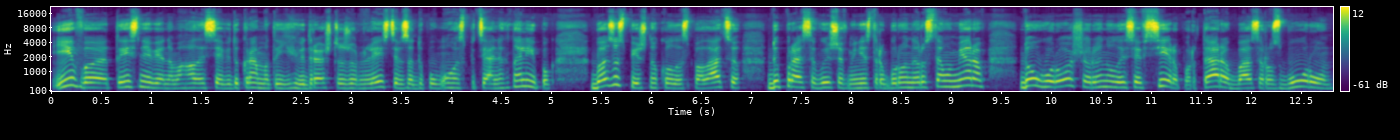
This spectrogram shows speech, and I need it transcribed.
і в Тисняві намагалися відокремити їх від решти журналістів за допомогою спеціальних наліпок. Безуспішно, коли з палацу до преси вийшов міністр оборони Рустем Умєров, до горошу ринулися всі репортери без розбору.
